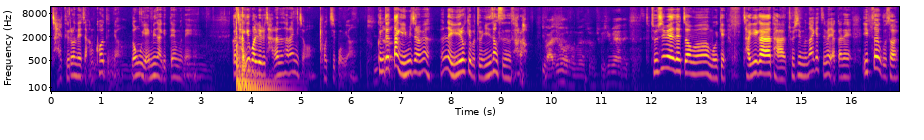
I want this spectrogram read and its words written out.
잘 드러내지 않거든요. 너무 예민하기 때문에. 음, 그러니까 자기 관리를 잘하는 사람이죠. 어찌 보면. 근데 딱 이미지라면 맨날 이렇게 봐, 좀 인상 쓰는 사람. 이 마지막으로 보면 좀 조심해야 될 점. 조심해야 될 점은 뭐 이렇게 자기가 다 조심은 하겠지만 약간의 입설 구설,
